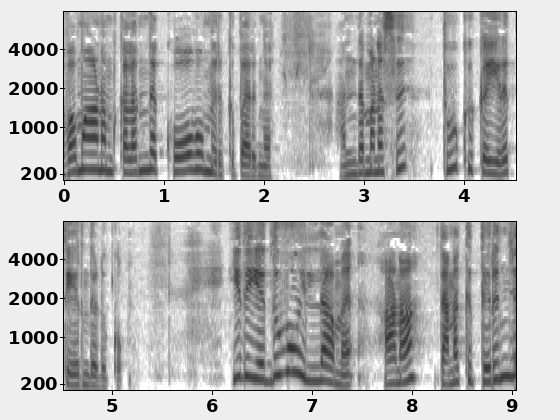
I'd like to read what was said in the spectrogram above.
அவமானம் கலந்த கோபம் இருக்கு பாருங்க. அந்த மனசு தூக்கு கயிறை தேர்ந்தெடுக்கும். இது எதுவும் இல்லாம ஆனா தனக்கு தெரிஞ்ச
